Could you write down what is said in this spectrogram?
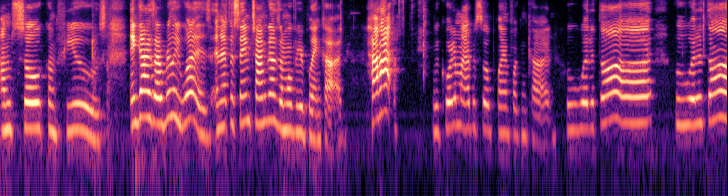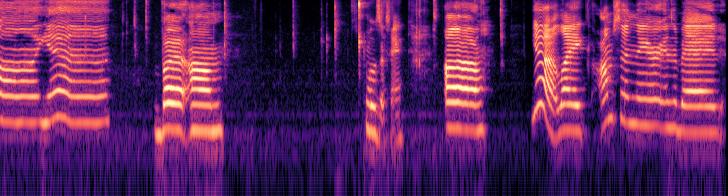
I'm so confused. And guys, I really was. And at the same time, guys, I'm over here playing COD. Haha! Recording my episode playing fucking COD. Who would have thought? Who would have thought? Yeah. But um what was I saying? Uh yeah, like I'm sitting there in the bed,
